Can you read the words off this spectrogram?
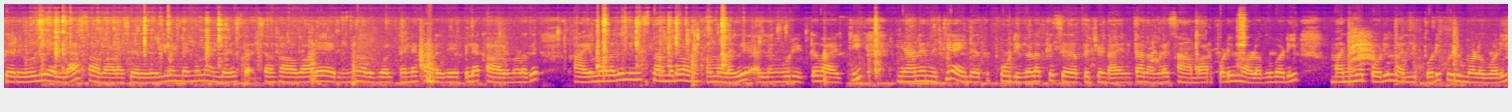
ചെറിയ ഉള്ളിയല്ല സവാള. ചെറിയ ഉള്ളി ഉണ്ടെങ്കിൽ നല്ലത് സവാള അരിഞ്ഞു അതുപോലെ തന്നെ കറിവേപ്പില കായ്മുളക്. കായ്മുളക് മീൻസ് നമ്മുടെ ഉണക്കമുളക് എല്ലാം കൂടി ഇട്ട് വഴറ്റി ഞാൻ എന്നിട്ട് അതിന്റെ അകത്ത് പൊടികളൊക്കെ ചേർത്തിട്ടുണ്ടായിട്ടാണ് നമ്മുടെ സാമ്പാർ പൊടി മുളക് പൊടി മഞ്ഞൾപ്പൊടി മല്ലിപ്പൊടി കുരുമുളക് പൊടി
